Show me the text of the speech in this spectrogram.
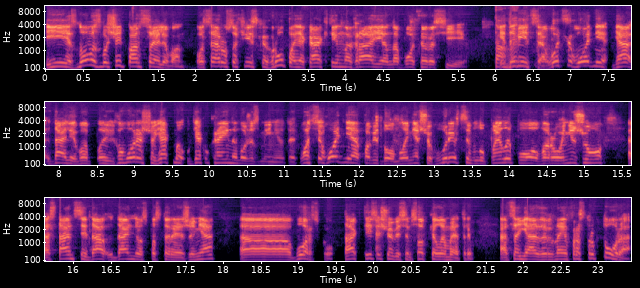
І знову звучить пан Селіван. Оце русофійська група, яка активно грає на боці Росії. Так, І дивіться, от сьогодні я далі е, говорю, що як ми як Україна може змінювати. От сьогодні повідомлення, що гурівці влупили по Вороніжу е, станції да- дальнього спостереження е, Ворску, так 1800 кілометрів. А це ядерна інфраструктура.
